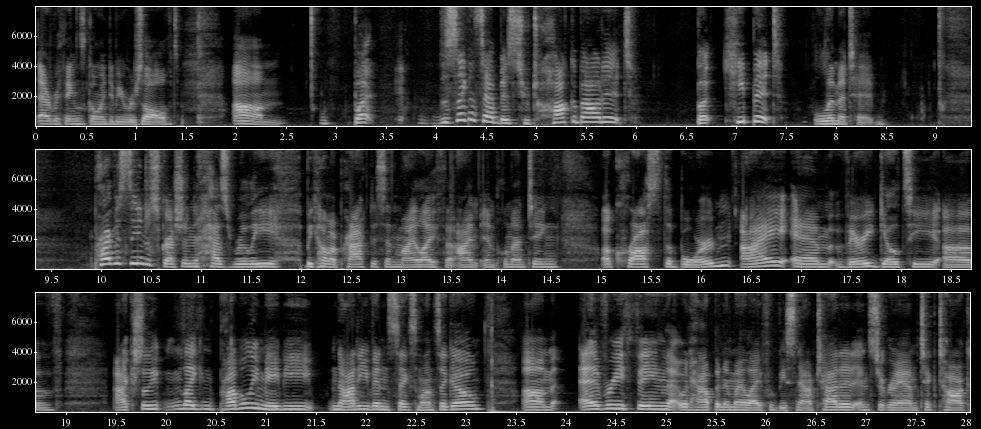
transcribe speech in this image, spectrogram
everything's going to be resolved. Um, but the second step is to talk about it, but keep it limited. Privacy and discretion has really become a practice in my life that I'm implementing across the board. I am very guilty of actually like probably maybe not even 6 months ago um everything that would happen in my life would be snapchatted instagram tiktok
